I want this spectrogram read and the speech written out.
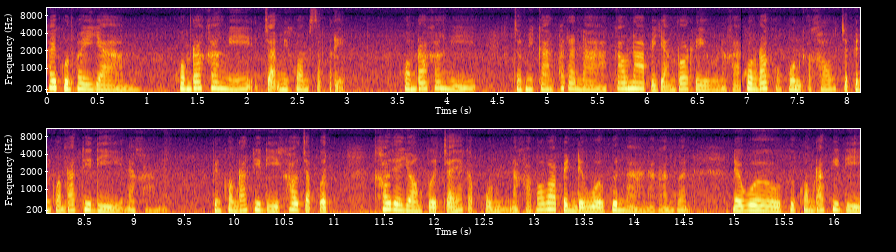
ให้คุณพยายาม ความรักครั้งนี้จะมีความสำเร็จ ความรักครั้งนี้จะมีการพัฒนาก้าวหน้าไปอย่างรวดเร็วนะคะ ความรักของคุณกับเขาจะเป็นความรักที่ดีนะคะ เป็นความรักที่ดีเขาจะเปิดเขาจะยอมเปิดใจให้กับคุณนะคะ เพราะว่าเป็นเดเวิร์ขึ้นมานะคะเพื่อนเดเวิร์คือความรักที่ดี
